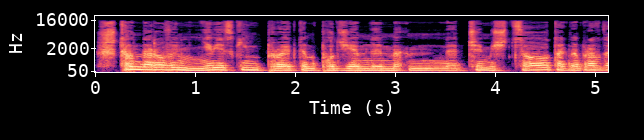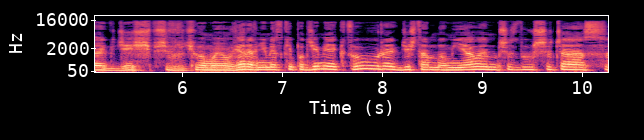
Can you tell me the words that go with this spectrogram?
sztandarowym niemieckim projektem podziemnym, mm, czymś, co tak naprawdę gdzieś przywróciło moją wiarę w niemieckie podziemie, które gdzieś tam omijałem przez dłuższy czas. Y,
